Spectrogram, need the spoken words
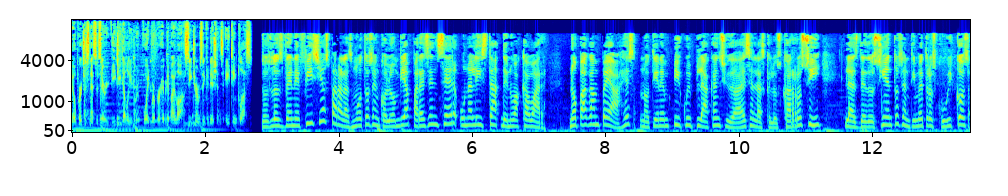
No purchase necessary. BGW. Void were prohibited by law. See terms and conditions. 18 plus. Los beneficios para las motos en Colombia parecen ser una lista de no acabar. No pagan peajes, no tienen pico y placa en ciudades en las que los carros sí. Las de 200 centímetros cúbicos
